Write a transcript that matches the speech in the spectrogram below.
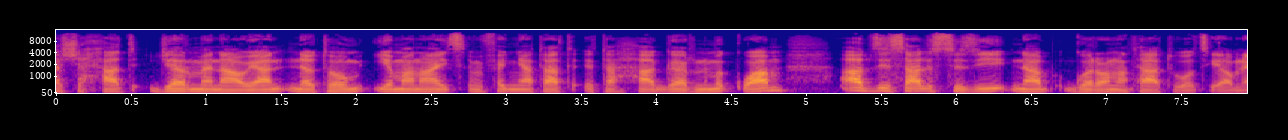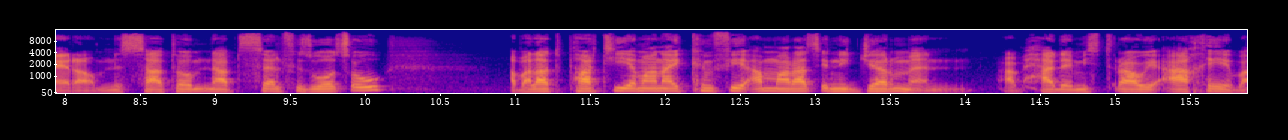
ኣሽሓት ጀርመናውያን ነቶም የማናይ ጽንፈኛታት እታ ሃገር ንምቅዋም ኣብዚ ሳልስቲ እዚ ናብ ጎዳናታት ወፂኦም ነይሮም ንሳቶም ናብቲ ሰልፊ ዝወፁ ኣባላት ፓርቲ የማናይ ክንፊ ኣማራፂ ንጀርመን ኣብ ሓደ ምስጢራዊ ኣኼባ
